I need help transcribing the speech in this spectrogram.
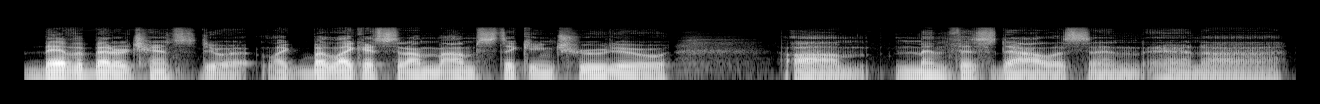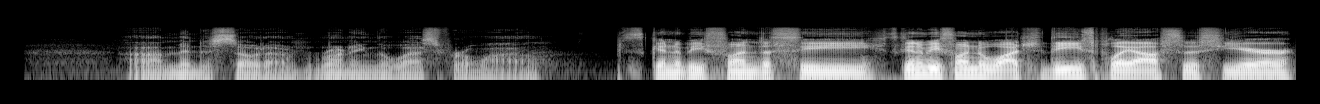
they have a better chance to do it. Like, but like I said, I'm I'm sticking true to um, Memphis, Dallas, and and uh, uh, Minnesota running the West for a while. It's going to be fun to see. It's going to be fun to watch these playoffs this year.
